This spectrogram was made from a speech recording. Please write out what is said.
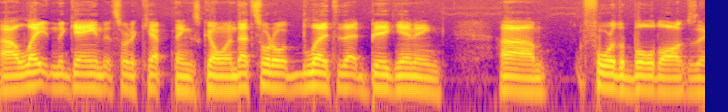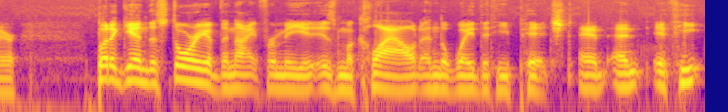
uh, late in the game that sort of kept things going. That sort of led to that big inning um, for the Bulldogs there. But again, the story of the night for me is McLeod and the way that he pitched. And and if he,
